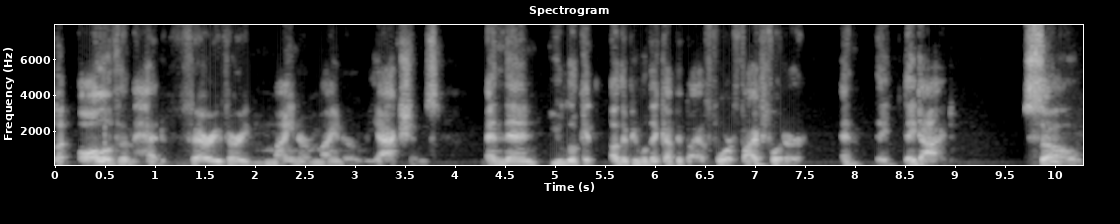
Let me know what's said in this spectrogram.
But all of them had very, very minor, minor reactions and then you look at other people that got bit by a four or five footer and they they died so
